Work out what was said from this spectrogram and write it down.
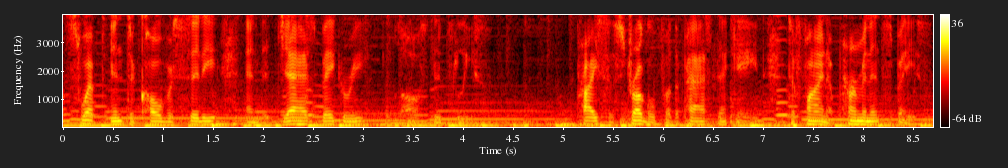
swept into Culver City, and the Jazz Bakery lost its lease. Price has struggled for the past decade to find a permanent space.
